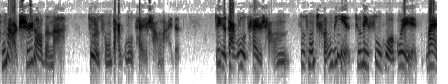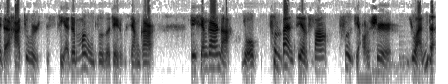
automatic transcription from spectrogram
从哪儿吃到的呢？就是从大沽路菜市场买的。这个大沽路菜市场自从成立，就那速货柜卖的哈，就是写着“孟”字的这种香干儿。这香干儿呢，有寸半见方，四角是圆的，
